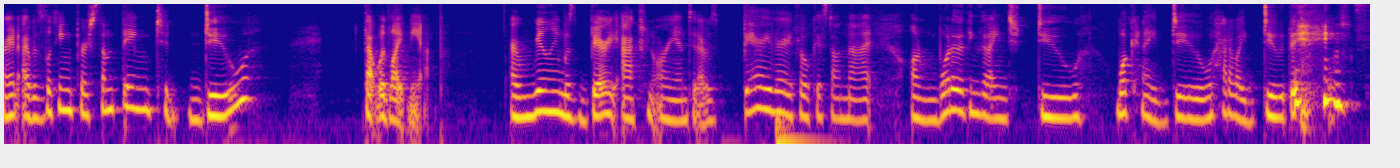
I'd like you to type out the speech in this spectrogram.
right? I was looking for something to do that would light me up. I really was very action oriented. I was very, very focused on that, on what are the things that I need to do? What can I do? How do I do things?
